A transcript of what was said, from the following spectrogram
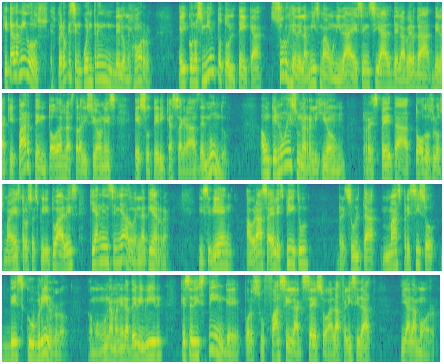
¿Qué tal amigos? Espero que se encuentren de lo mejor. El conocimiento tolteca surge de la misma unidad esencial de la verdad de la que parten todas las tradiciones esotéricas sagradas del mundo. Aunque no es una religión, respeta a todos los maestros espirituales que han enseñado en la tierra. Y si bien abraza el espíritu, resulta más preciso descubrirlo como una manera de vivir que se distingue por su fácil acceso a la felicidad y al amor.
